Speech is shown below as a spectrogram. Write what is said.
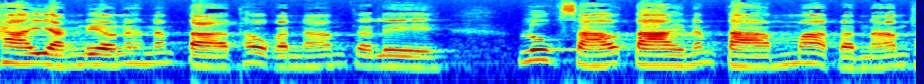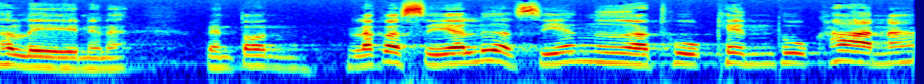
ชายอย่างเดียวนะน้ำตาเท่ากับน้ำทะเล ลูกสาวตายน้ำตามากกว่าน้ำทะเลเนี่ยนะเป็นต้นแล้วก็เสียเลือดเสียเหงื่อถูกเข็นถูกฆ่าน้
